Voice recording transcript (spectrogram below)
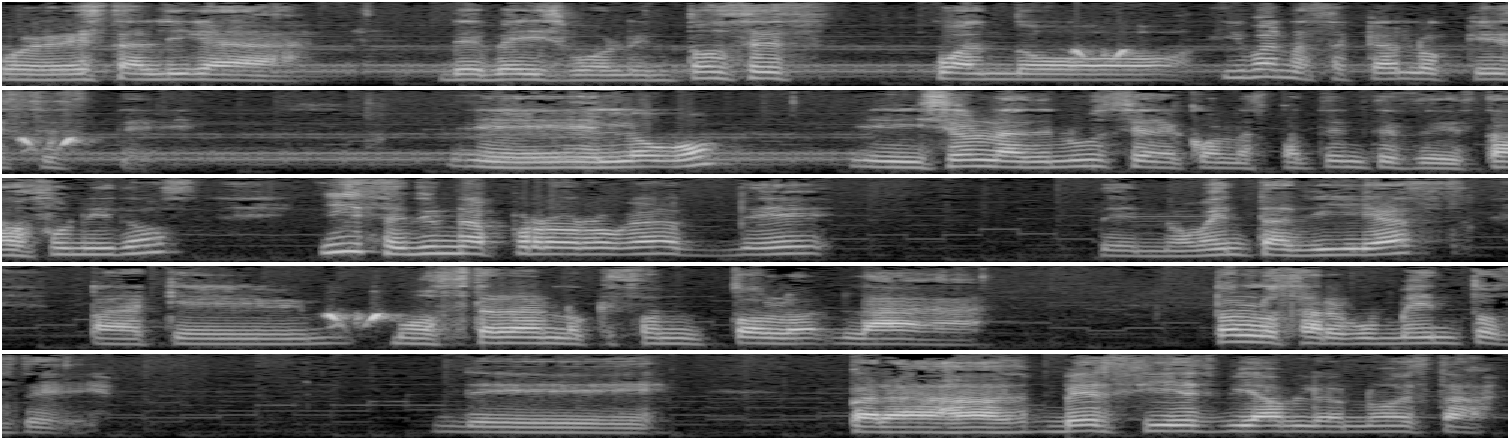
por esta liga de béisbol. Entonces cuando iban a sacar lo que es este eh, el logo, hicieron la denuncia con las patentes de Estados Unidos y se dio una prórroga de, de 90 días para que mostraran lo que son todo la, todos los argumentos de, de para ver si es viable o no esta,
